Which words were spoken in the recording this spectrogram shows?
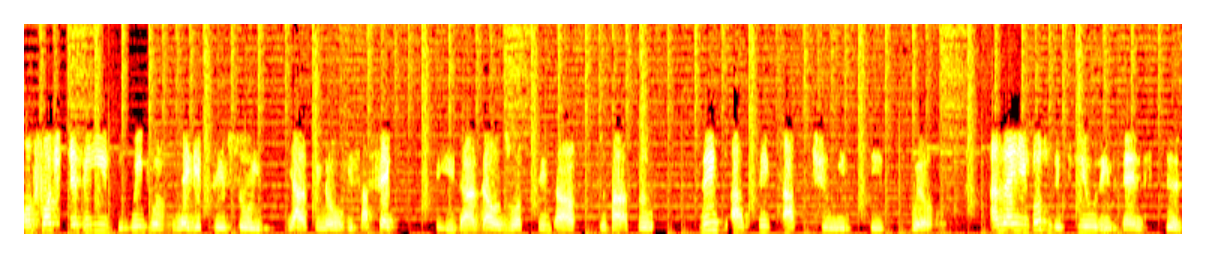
unfortunately, the wind was negative, so it, yeah, you know, it affects speed, and that was what thing that happened to her. So this athlete actually did well. And then you go to the field event, the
